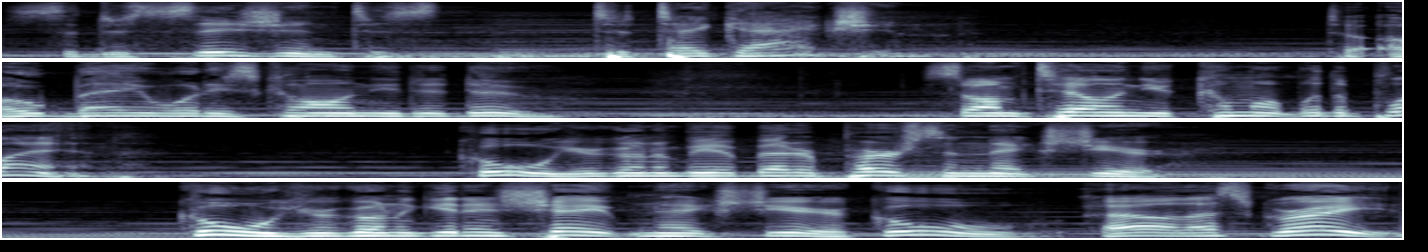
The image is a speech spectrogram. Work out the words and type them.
It's a decision to, to take action, to obey what He's calling you to do. So I'm telling you, come up with a plan. Cool, you're going to be a better person next year. Cool, you're going to get in shape next year. Cool. Oh, that's great.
